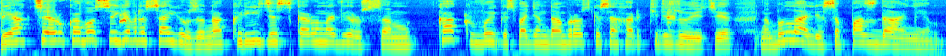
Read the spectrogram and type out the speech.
Реакция руководства Евросоюза на кризис с коронавирусом как вы, господин Домбровский, охарактеризуете? Была ли с опозданием?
